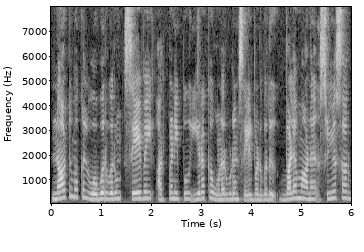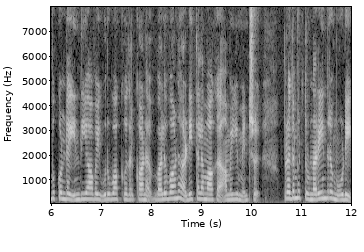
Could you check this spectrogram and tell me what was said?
நாட்டு மக்கள் ஒவ்வொருவரும் சேவை அர்ப்பணிப்பு இரக்க உணர்வுடன் செயல்படுவது வளமான சுயசார்பு கொண்ட இந்தியாவை உருவாக்குவதற்கான வலுவான அடித்தளமாக அமையும் என்று பிரதமர் திரு நரேந்திர மோடி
